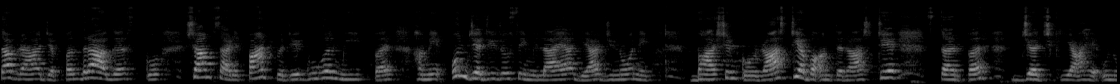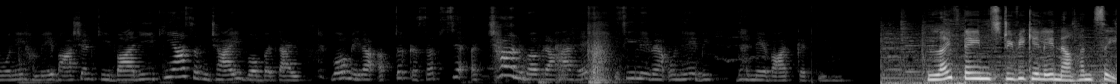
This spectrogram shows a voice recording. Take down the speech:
तब रहा जब 15 अगस्त को शाम साढ़े पाँच बजे गूगल मीट पर हमें उन जजीरों से मिलाया गया जिन्होंने भाषण को राष्ट्रीय व अंतर्राष्ट्रीय स्तर पर जज किया है। उन्होंने हमें भाषण की बारीकियाँ समझाई व बताई। वो मेरा अब तक का सबसे अच्छा अनुभव रहा है, इसीलिए मैं उन्हें भी धन्यवाद करती हूँ। लाइफ टाइम्स टीवी के लिए नाहन से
